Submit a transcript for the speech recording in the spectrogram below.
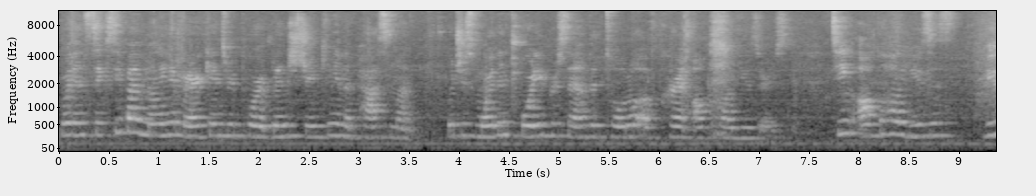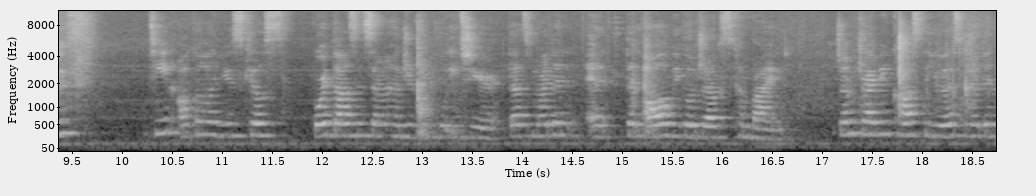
More than 65 million Americans report binge drinking in the past month which is more than 40% of the total of current alcohol users. Teen alcohol uses use teen alcohol use kills 4,700 people each year. That's more than than all illegal drugs combined. Drunk driving costs the U.S. more than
